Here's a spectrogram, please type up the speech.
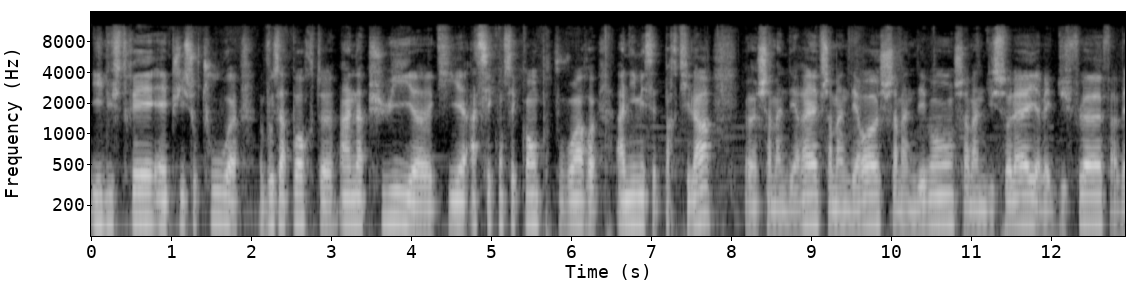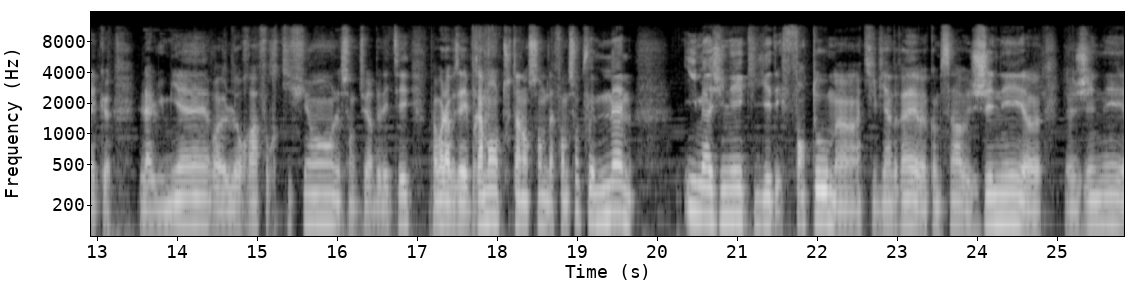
illustré et puis surtout vous apporte un appui qui est assez conséquent pour pouvoir animer cette partie-là. Euh, chaman des rêves, chaman des roches, chaman des vents, chaman du soleil, avec du fluff, avec euh, la lumière, euh, l'aura fortifiant, le sanctuaire de l'été. Enfin voilà, vous avez vraiment tout un ensemble d'informations. Vous pouvez même Imaginez qu'il y ait des fantômes hein, qui viendraient euh, comme ça euh, gêner, euh, gêner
